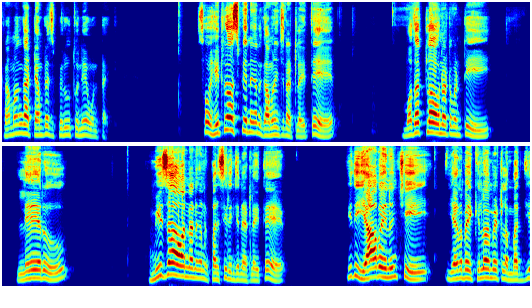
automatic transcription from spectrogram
క్రమంగా టెంపరేచర్ పెరుగుతూనే ఉంటాయి. సో హెట్రోస్పియర్ని కనుక గమనించినట్లయితే మొదట్లో ఉన్నటువంటి లేయరు మిజావన్నాన్ని కనుక పరిశీలించినట్లయితే ఇది యాభై నుంచి ఎనభై కిలోమీటర్ల మధ్య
